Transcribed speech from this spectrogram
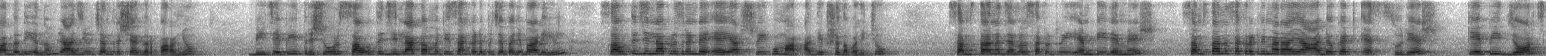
പദ്ധതിയെന്നും രാജീവ് ചന്ദ്രശേഖർ പറഞ്ഞു. B J P Thrissur south ജില്ലാ കമ്മിറ്റി സംഘടിപ്പിച്ച പരിപാടിയിൽ സൗത്ത് ജില്ലാ പ്രസിഡന്റ് എ ആർ ശ്രീകുമാർ അധ്യക്ഷത വഹിച്ചു. സംസ്ഥാന general secretary M T Ramesh സംസ്ഥാന സെക്രട്ടറിമാരായ advocate S Suresh K P George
